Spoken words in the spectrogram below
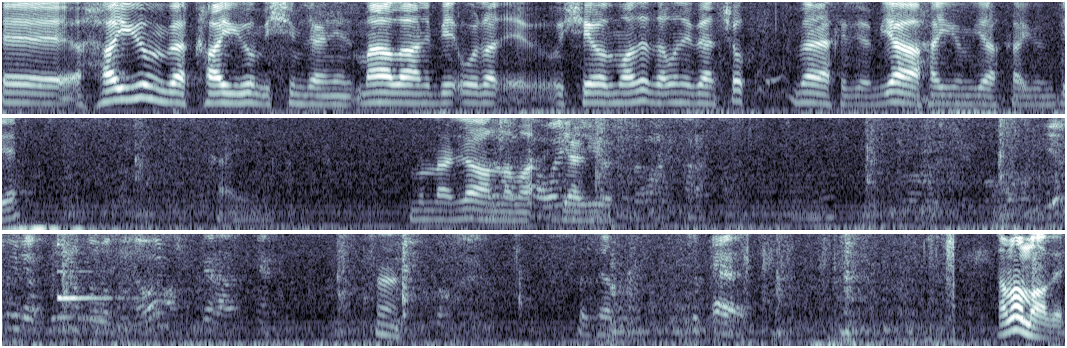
e, Hayyum ve Kayyum isimlerinin manalarını bir orada e, şey olmadı da onu ben çok merak ediyorum. Ya Hayyum ya Kayyum diye. Hayyum. Bunlar ne anlama geliyor? Niye böyle yapıyorsun? Ne var? Hı. Evet. Tamam abi.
